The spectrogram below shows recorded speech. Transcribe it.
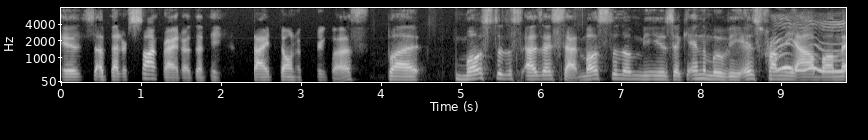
is a better songwriter than he. I don't agree with, but most of the, as I said, most of the music in the movie is from the album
